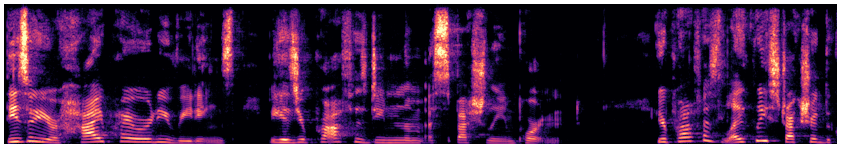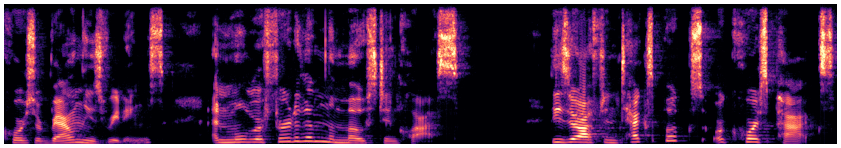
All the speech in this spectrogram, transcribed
These are your high priority readings because your prof has deemed them especially important. Your prof has likely structured the course around these readings and will refer to them the most in class. These are often textbooks or course packs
